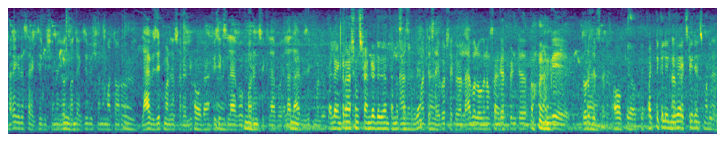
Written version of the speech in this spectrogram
ಸರಿಯಾಗಿದೆ ಸರ್ ಎಕ್ಸಿಬಿಷನ್ ಇವತ್ತು ಒಂದು ಎಕ್ಸಿಬಿಷನ್ ಮತ್ತು ಅವರು ಲ್ಯಾಬ್ ವಿಸಿಟ್ ಮಾಡಿದ್ರು ಸರ್ ಅಲ್ಲಿ. ಫಿಸಿಕ್ಸ್ ಲ್ಯಾಬ್ ಫಾರೆನ್ಸಿಕ್ ಲ್ಯಾಬ್ ಎಲ್ಲ ಲ್ಯಾಬ್ ವಿಸಿಟ್ ಮಾಡಿದ್ರು. ಎಲ್ಲ ಇಂಟರ್ನ್ಯಾಷನಲ್ ಸ್ಟ್ಯಾಂಡರ್ಡ್ ಇದೆ ಅಂತ ಅನ್ನಿಸ್ತಾ ನಿಮಗೆ? ಮತ್ತೆ ಸೈಬರ್ ಸೆಕ್ಯೂರ್ ಲ್ಯಾಬಲ್ಲಿ ಹೋಗಿ ನಮ್ಮ ಫಿಂಗರ್ ಪ್ರಿಂಟ್ ನಮಗೆ ತೋರಿಸಿದ್ರು ಸರ್. Okay okay. ಪ್ರಾಕ್ಟಿಕಲಿ ನೀವೇ ಎಕ್ಸ್ಪೀರಿಯನ್ಸ್ ಮಾಡಿದ್ರಿ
